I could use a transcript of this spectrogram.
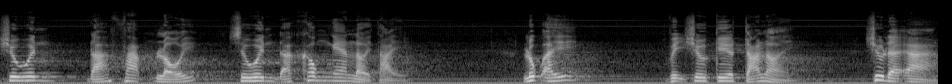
Sư huynh đã phạm lỗi, sư huynh đã không nghe lời thầy. Lúc ấy, vị sư kia trả lời, sư đệ à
